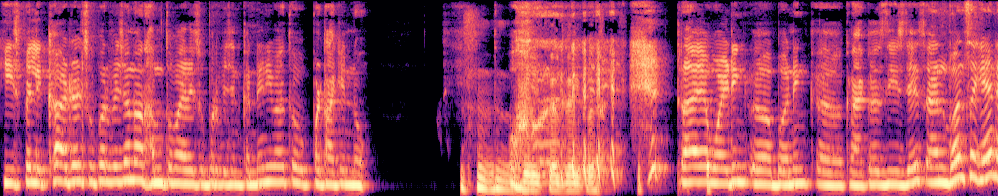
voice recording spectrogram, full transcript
कि इस पर लिखा अडल्ट सुपरविजन और हम तुम्हारे सुपरविजन करने नहीं हुआ तो पटाखे नो बिल्कुल बिल्कुल। Try avoiding uh, burning uh, crackers these days and once again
